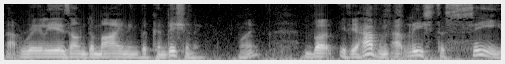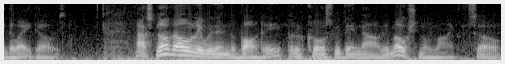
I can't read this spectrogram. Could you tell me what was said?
that really is undermining the conditioning, right? But if you haven't, at least to see the way it goes. That's not only within the body, but of course within our emotional life. So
